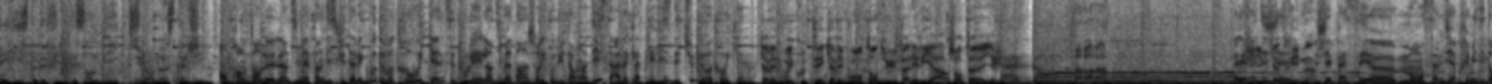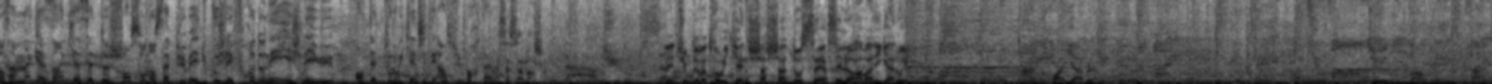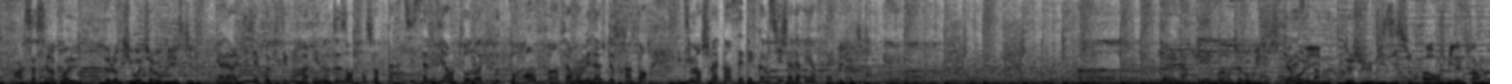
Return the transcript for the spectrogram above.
Playlist de Philippe et Sandy sur Nostalgie. On prend le temps le lundi matin de discuter avec vous de votre week-end. C'est tous les lundis matins sur les coups du 8h-10 avec la playlist des tubes de votre week-end. Qu'avez-vous écouté? Qu'avez-vous entendu? Valérie à Argenteuil. J'ai- Catherine. J'ai passé euh, mon samedi après-midi dans un magasin qui a cette chanson dans sa pub et du coup je l'ai fredonnée et je l'ai eu en tête tout le week-end. J'étais insupportable. Ça, ça marche. Les tubes de votre week-end. Chacha d'Auxerre, c'est Laura Branigan. Oui. Incroyable. Ah ça c'est incroyable. The Lucky One, j'avais oublié ce titre. Alors elle dit j'ai profité que mon mari et nos deux enfants soient partis samedi à un tournoi de foot pour enfin faire mon ménage de printemps. Et dimanche matin c'était comme si j'avais rien fait. Écoute. J'avais oublié. Caroline de Juvisy sur Orge, Mylène Farmer.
